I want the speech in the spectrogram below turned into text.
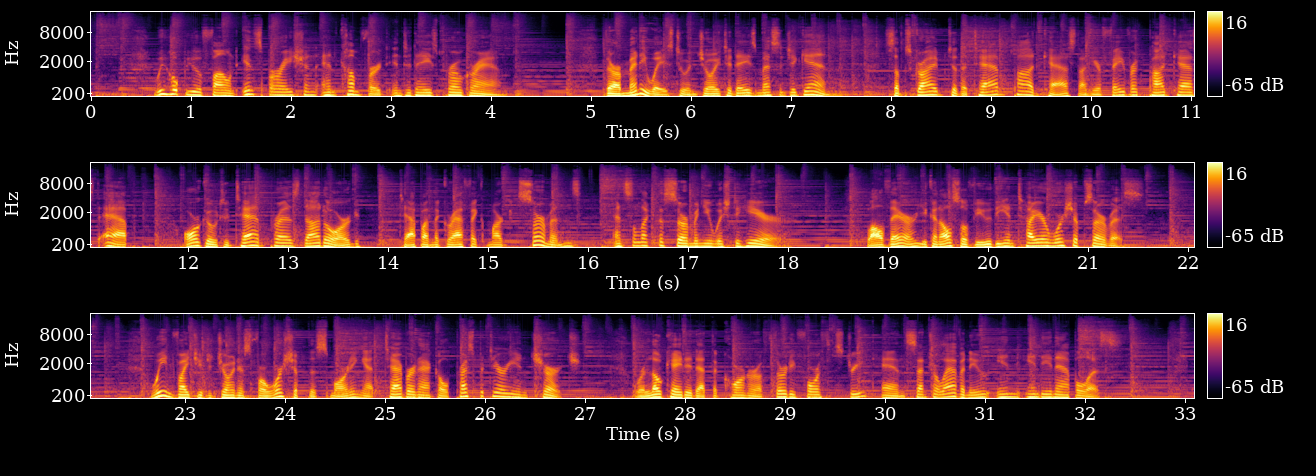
We hope you have found inspiration and comfort in today's program. There are many ways to enjoy today's message again. Subscribe to the Tab podcast on your favorite podcast app or go to tabpres.org, tap on the graphic marked Sermons, and select the sermon you wish to hear. While there, you can also view the entire worship service. We invite you to join us for worship this morning at Tabernacle Presbyterian Church. We're located at the corner of 34th Street and Central Avenue in Indianapolis.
